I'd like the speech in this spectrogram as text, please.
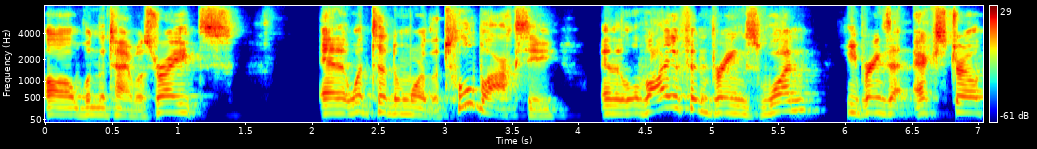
uh, when the time was right. And it went to the more the toolboxy. And the Leviathan brings one, he brings that extra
